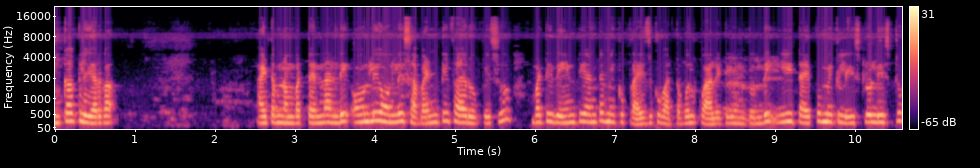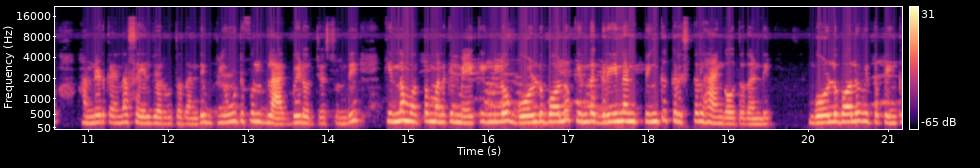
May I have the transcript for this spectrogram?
ఇంకా క్లియర్గా ఐటమ్ నెంబర్ టెన్ అండి. Only only seventy five rupees. But ఇదేంటి అంటే మీకు ప్రైస్కి వర్తబుల్ క్వాలిటీ ఉంటుంది. ఈ టైపు మీకు లీస్ట్లో లీస్ట్ హండ్రెడ్కైనా సేల్ జరుగుతుందండి. బ్యూటిఫుల్ బ్లాక్ బీడ్ వచ్చేస్తుంది. కింద మొత్తం మనకి మేకింగ్లో గోల్డ్ బాల్ కింద green and pink crystal hang అవుతుందండి. Gold ball with pink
